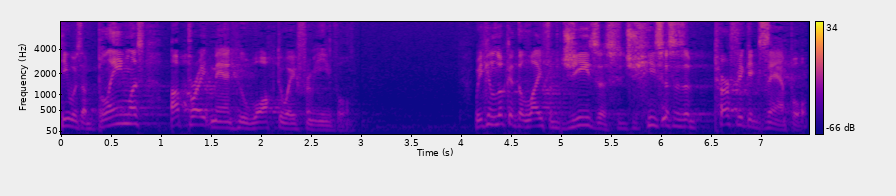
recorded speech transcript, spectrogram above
He was a blameless, upright man who walked away from evil. We can look at the life of Jesus. Jesus is a perfect example.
